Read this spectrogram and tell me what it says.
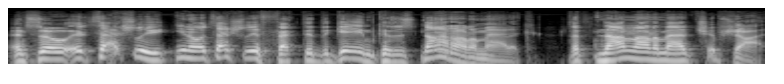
And so it's actually, you know, it's actually affected the game because it's not automatic. That's not an automatic chip shot.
